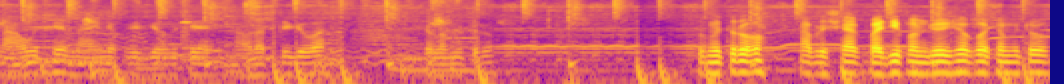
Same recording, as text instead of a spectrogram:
નાહવું છે, નાહીને પછી જવું છે નવરાત્રિ જોવા. ચલો મિત્રો. તો મિત્રો, આપણે શાકભાજી પણ જોઈ શકો છો મિત્રો.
